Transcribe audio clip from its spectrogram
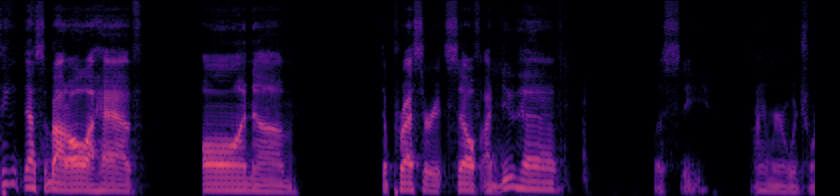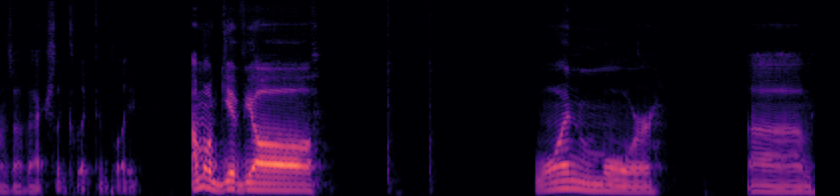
think that's about all I have on um, the presser itself. I do have, let's see. I don't remember which ones I've actually clicked and played. I'm to give y'all one more. Um,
